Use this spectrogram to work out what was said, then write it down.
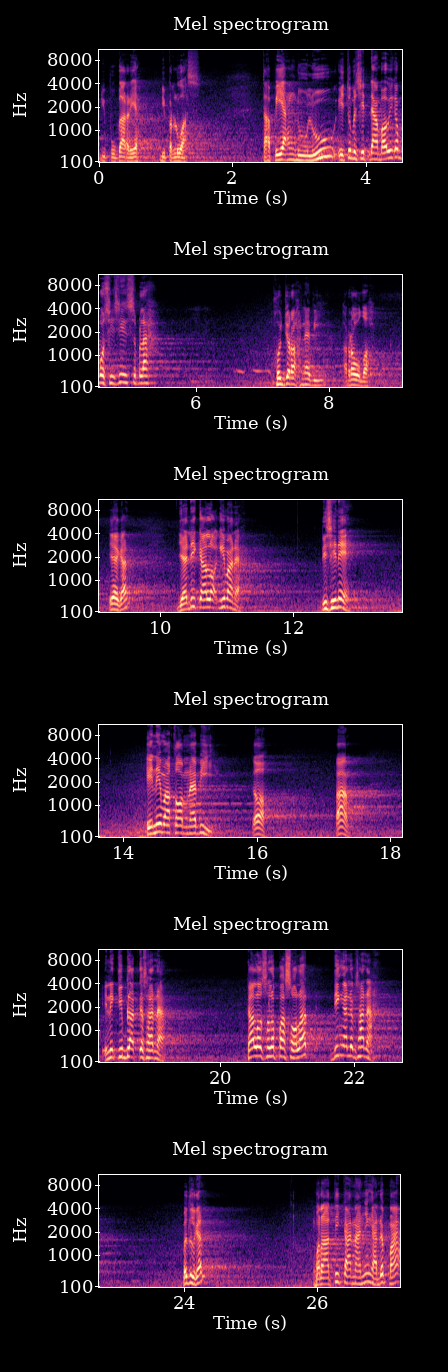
dipugar ya, diperluas. Tapi yang dulu itu Masjid Nabawi kan posisi sebelah hujrah Nabi, Raudhah. Ya kan? Jadi kalau gimana? Di sini ini makam Nabi. Tuh. Paham? Ini kiblat ke sana. Kalau selepas sholat, dia ngadep sana. Betul kan? Berarti kanannya ngadep pak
